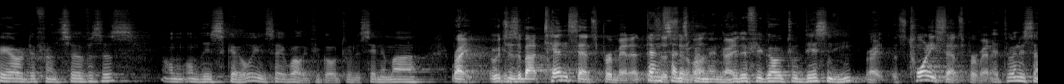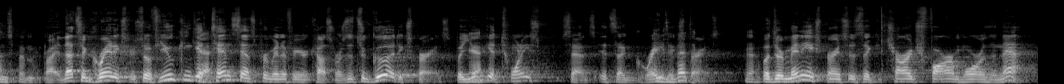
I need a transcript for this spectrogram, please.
compare different services on, on this scale. You say, well, if you go to the cinema, Right, which is about 10 cents per minute. 10 cents cinema, per minute. Right, But if you go to Disney, right, it's 20 cents per minute. at 20 cents per minute. Right, that's a great experience. So if you can get Yeah. 10 cents per minute from your customers, it's a good experience. But you Yeah. can get 20 cents, it's a great It's experience. Yeah. But there are many experiences that charge far more than that.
